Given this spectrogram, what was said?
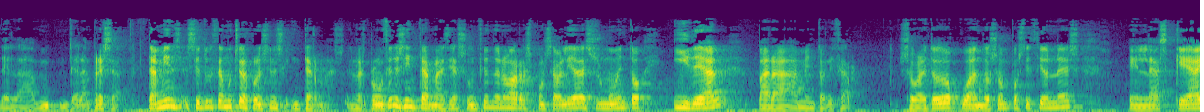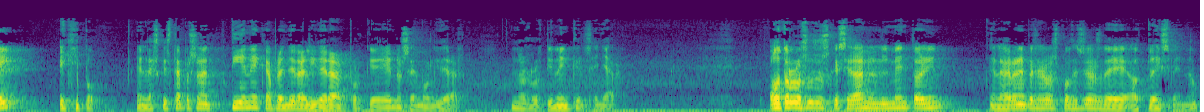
de la, de la, empresa. También se utiliza mucho las promociones internas. En las promociones internas y asunción de nuevas responsabilidades es un momento ideal para mentorizar, sobre todo cuando son posiciones en las que hay equipo, en las que esta persona tiene que aprender a liderar, porque no sabemos liderar, nos lo tienen que enseñar. Otro de los usos que se dan en el mentoring en la gran empresa los procesos de outplacement, ¿no?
